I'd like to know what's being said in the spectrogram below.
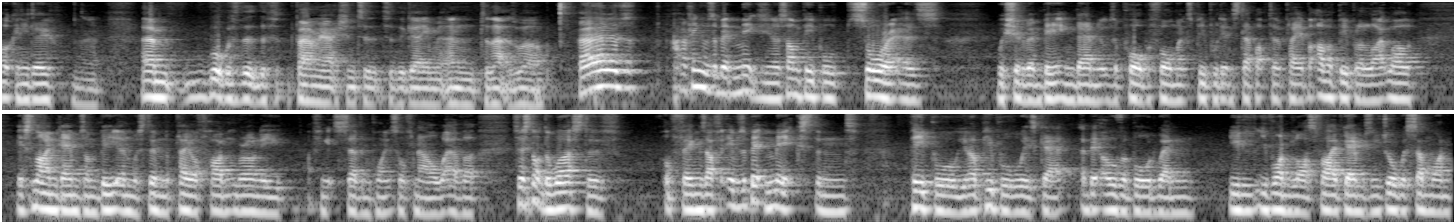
what can you do? No. Um, what was the, the fan reaction to, to the game and to that as well? Uh, it was, I think it was a bit mixed. You know, some people saw it as we should have been beating them. It was a poor performance. People didn't step up to the plate. But other people are like, well, it's nine games unbeaten. We're still in the playoff hunt. We're only, I think it's seven points off now or whatever. So it's not the worst of of things. I, it was a bit mixed and people, you know, people always get a bit overboard when you, you've won the last five games and you draw with someone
